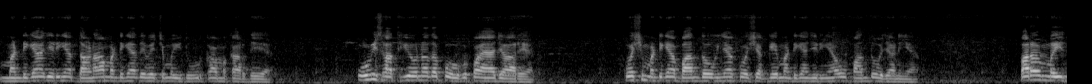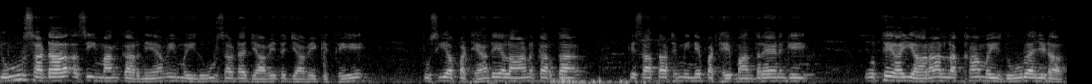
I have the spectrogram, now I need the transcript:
ਮੰਡੀਆਂ ਜਿਹੜੀਆਂ, ਦਾਣਾ ਮੰਡੀਆਂ ਦੇ ਵਿੱਚ ਮਜ਼ਦੂਰ ਕੰਮ ਕਰਦੇ ਆ, ਉਹ ਵੀ ਸਾਥੀਓ ਉਹਨਾਂ ਦਾ ਭੋਗ ਪਾਇਆ ਜਾ ਰਿਹਾ। ਕੁਝ ਮੰਡੀਆਂ ਬੰਦ ਹੋ ਗਈਆਂ ਕੁਝ ਅੱਗੇ ਮੰਡੀਆਂ ਜਿਹੜੀਆਂ, ਉਹ ਬੰਦ ਹੋ ਜਾਣੀਆਂ। ਪਰ ਮਜ਼ਦੂਰ ਸਾਡਾ, ਅਸੀਂ ਮੰਗ ਕਰਦੇ ਹਾਂ ਵੀ ਮਜ਼ਦੂਰ ਸਾਡਾ ਜਾਵੇ ਤੇ ਜਾਵੇ ਕਿੱਥੇ। ਤੁਸੀਂ ਆ ਪੱਠਿਆਂ ਤੇ ਐਲਾਨ ਕਰਤਾ ਕਿ 7-8 ਮਹੀਨੇ ਪੱਠੇ ਬੰਦ ਰਹਿਣਗੇ। ਉੱਥੇ ਹਜ਼ਾਰਾਂ ਲੱਖਾਂ ਮਜ਼ਦੂਰ ਆ ਜਿਹੜਾ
